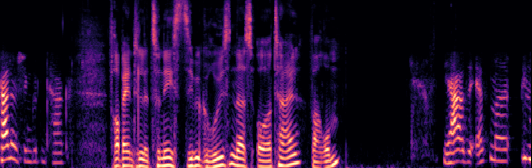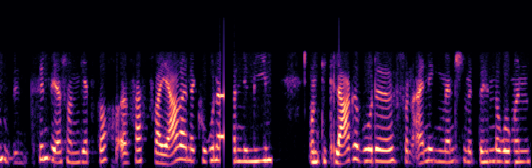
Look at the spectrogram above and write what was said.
Hallo, schönen guten Tag. Frau Bentele, zunächst, Sie begrüßen das Urteil. Warum? Ja, also erstmal sind wir ja schon jetzt doch äh, fast zwei Jahre in der Corona-Pandemie. Und die Klage wurde von einigen Menschen mit Behinderungen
